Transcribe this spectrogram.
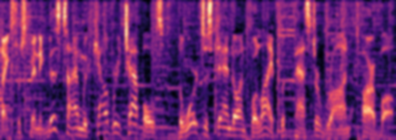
Thanks for spending this time with Calvary Chapel's The Word to Stand On for Life with Pastor Ron Arbaugh.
